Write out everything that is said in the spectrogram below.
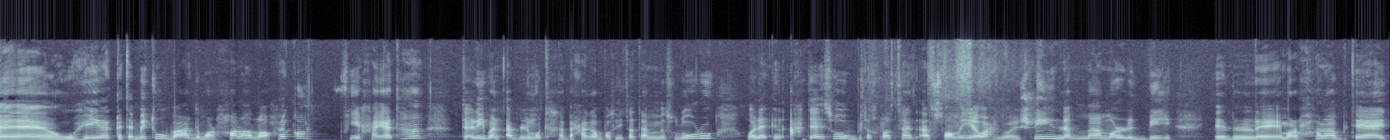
آه وهي كتبته بعد مرحلة لاحقة في حياتها تقريبا قبل موتها بحاجة بسيطة تم صدوره ولكن أحداثه بتخلص سنة 1921 لما مرت بيه المرحلة بتاعت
